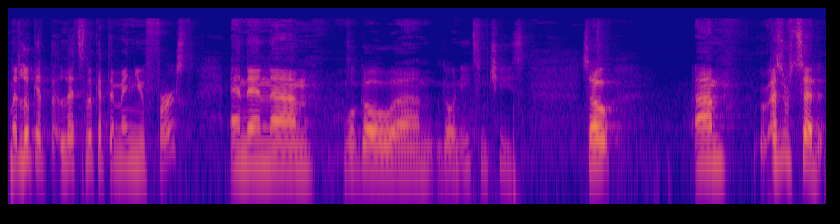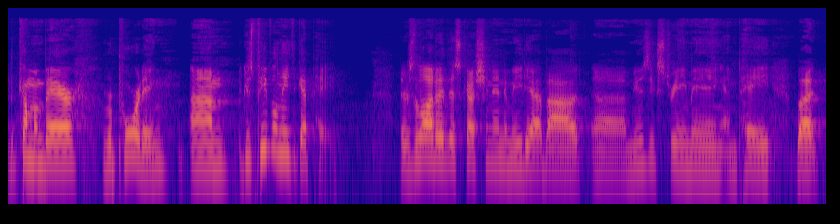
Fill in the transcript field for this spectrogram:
But look at the, let's look at the menu first, and then um, we'll go, um, go and eat some cheese. So, um, as I said, the Camembert reporting, um, because people need to get paid. There's a lot of discussion in the media about uh, music streaming and pay, but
